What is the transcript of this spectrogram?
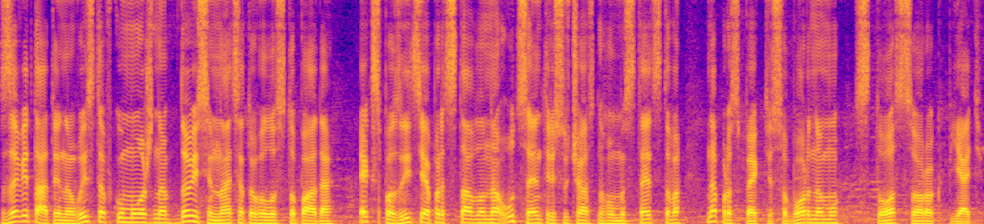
Завітати на виставку можна до 18 листопада. Експозиція представлена у центрі сучасного мистецтва на проспекті Соборному 145.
